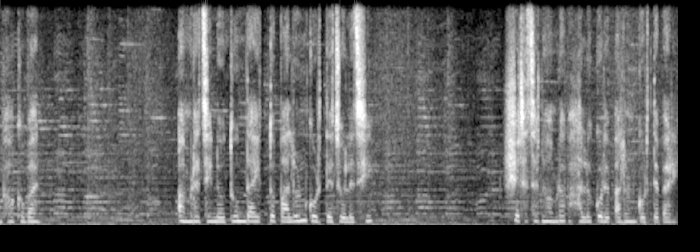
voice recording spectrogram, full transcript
ভগবান, আমরা যে নতুন দায়িত্ব পালন করতে চলেছি, সেটা যেন আমরা ভালো করে পালন করতে পারি।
